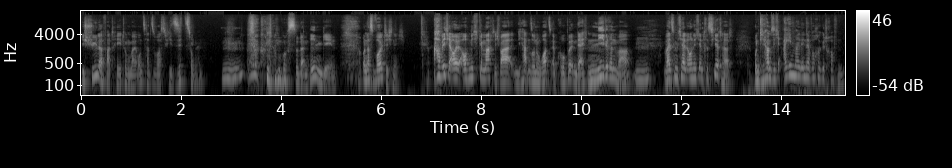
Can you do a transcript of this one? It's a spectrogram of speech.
die Schülervertretung bei uns hat sowas wie Sitzungen. Und da musst du dann hingehen. Und das wollte ich nicht. Habe ich auch auch nicht gemacht. Ich war, die hatten so eine WhatsApp-Gruppe, in der ich nie drin war, weil es mich halt auch nicht interessiert hat. Und die haben sich einmal in der Woche getroffen.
